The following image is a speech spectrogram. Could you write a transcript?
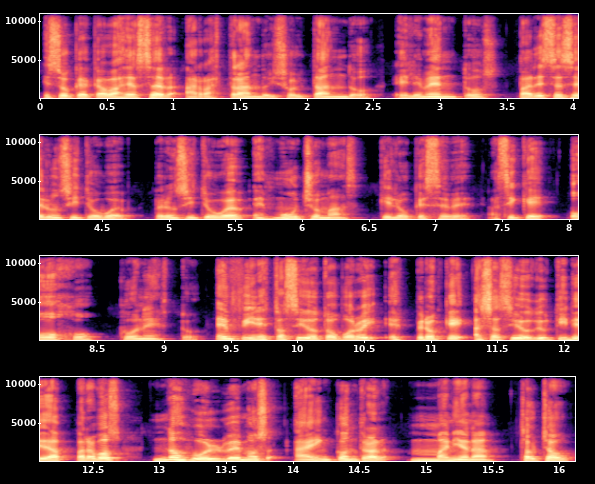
Eso que acabas de hacer arrastrando y soltando elementos parece ser un sitio web. Pero un sitio web es mucho más que lo que se ve. Así que ojo con esto. En fin, esto ha sido todo por hoy. Espero que haya sido de utilidad para vos. Nos volvemos a encontrar mañana. Chau, chau.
